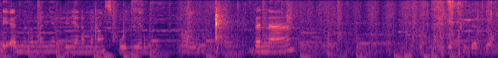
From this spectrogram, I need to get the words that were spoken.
Hindi, ano naman yan. Kanya naman ang school yan eh. Oh. Dan na. Bigyan si Dadong.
